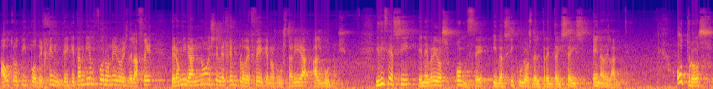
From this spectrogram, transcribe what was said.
a otro tipo de gente que también fueron héroes de la fe, pero mira, no es el ejemplo de fe que nos gustaría a algunos. Y dice así en Hebreos 11 y versículos del 36 en adelante. Otros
